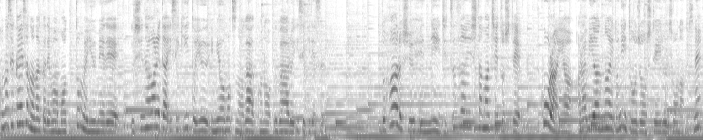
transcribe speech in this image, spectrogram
この世界遺産の中でも最も有名で失われた遺跡という意味を持つのがこのウバール遺跡です。ドファール周辺に実在した町としてコーランやアラビアンナイトに登場しているそうなんですね。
